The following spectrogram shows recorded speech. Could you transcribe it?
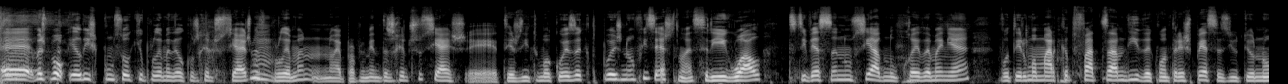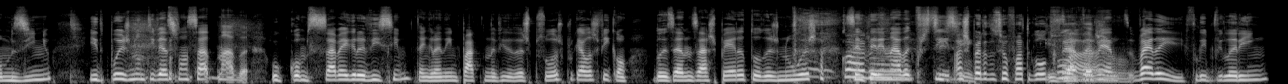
Eh, mas bom, ele diz que começou aqui o problema dele com as redes sociais, mas o problema não é propriamente das redes sociais, é teres dito uma coisa que depois não fizeste, não é? Seria igual se tivesse anunciado no Correio da Manhã, vou ter uma marca de fatos à medida com três peças e o teu nomezinho e depois não tivesses lançado nada. O que, como se sabe, é gravíssimo, tem grande impacto na vida das pessoas porque elas ficam dois anos à espera, todas nuas, sem terem nada que vestir. À espera do seu fato gold Exatamente. Vai daí, Filipe Vilarinho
